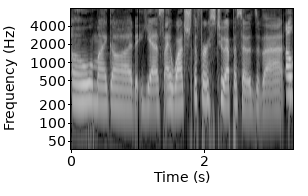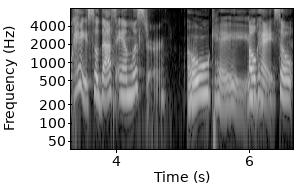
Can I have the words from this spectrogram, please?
Oh my God. Yes. I watched the first two episodes of that. Okay, so that's Anne Lister. Okay. Okay, so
